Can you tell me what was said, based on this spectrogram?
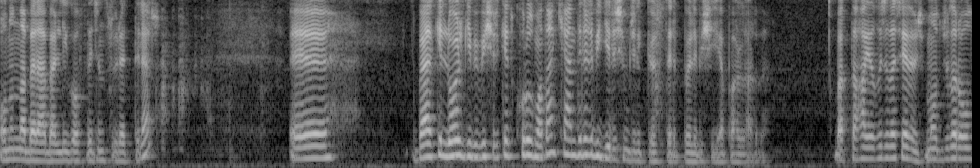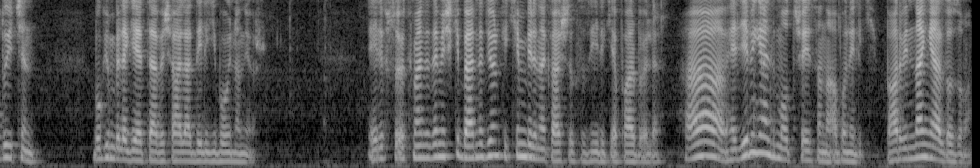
onunla beraber League of Legends ürettiler. Ee, belki LoL gibi bir şirket kurulmadan kendileri bir girişimcilik gösterip böyle bir şey yaparlardı. Bak daha yazıcı da şey demiş. Modcular olduğu için bugün bile GTA 5 hala deli gibi oynanıyor. Elif Su Ökmen de demiş ki ben de diyorum ki kim birine karşılıksız iyilik yapar böyle. Ha hediye mi geldi mod şey sana abonelik? Parvin'den geldi o zaman.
